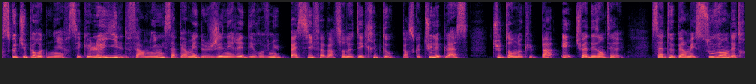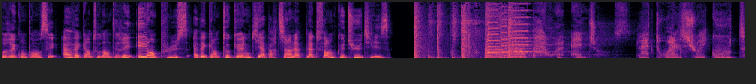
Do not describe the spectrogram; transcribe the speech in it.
Ce que tu peux retenir, c'est que le yield farming, ça permet de générer des revenus passifs à partir de tes cryptos, parce que tu les places, tu t'en occupes pas et tu as des intérêts. Ça te permet souvent d'être récompensé avec un taux d'intérêt et en plus avec un token qui appartient à la plateforme que tu utilises. La toile sur écoute.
